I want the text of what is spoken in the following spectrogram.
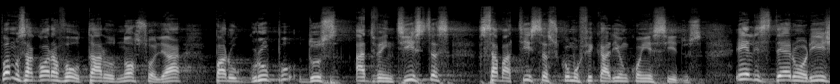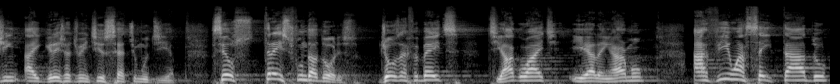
vamos agora voltar o nosso olhar para o grupo dos adventistas, sabatistas, como ficariam conhecidos. Eles deram origem à Igreja Adventista Sétimo Dia. Seus três fundadores, Joseph Bates, Tiago White e Ellen Armon, haviam aceitado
